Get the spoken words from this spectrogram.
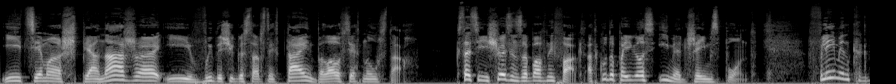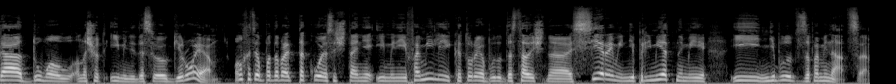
и тема шпионажа и выдачи государственных тайн была у всех на устах. Кстати, еще один забавный факт. Откуда появилось имя Джеймс Бонд? Флеминг, когда думал насчет имени для своего героя, он хотел подобрать такое сочетание имени и фамилии, которые будут достаточно серыми, неприметными и не будут запоминаться,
